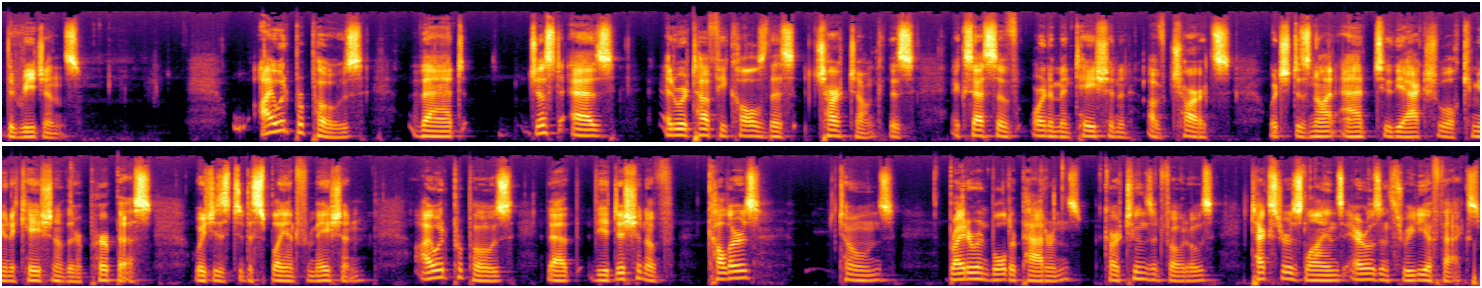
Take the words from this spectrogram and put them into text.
the regions. I would propose that just as Edward Tufte calls this chart junk, this excessive ornamentation of charts, which does not add to the actual communication of their purpose, which is to display information, I would propose that the addition of colors, tones, brighter and bolder patterns, cartoons and photos, textures, lines, arrows, and 3D effects,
